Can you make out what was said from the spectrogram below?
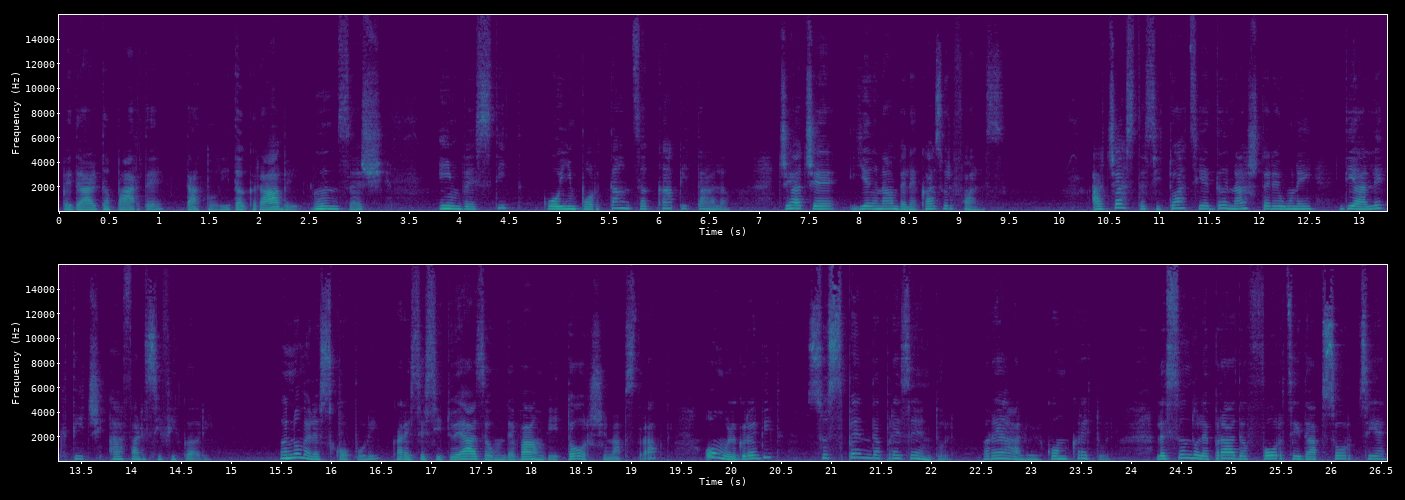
pe de altă parte, datorită grabei însăși, investit cu o importanță capitală, ceea ce e în ambele cazuri fals. Această situație dă naștere unei dialectici a falsificării. În numele scopului, care se situează undeva în viitor și în abstract, omul grăbit suspendă prezentul, realul, concretul, lăsându-le pradă forței de absorpție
